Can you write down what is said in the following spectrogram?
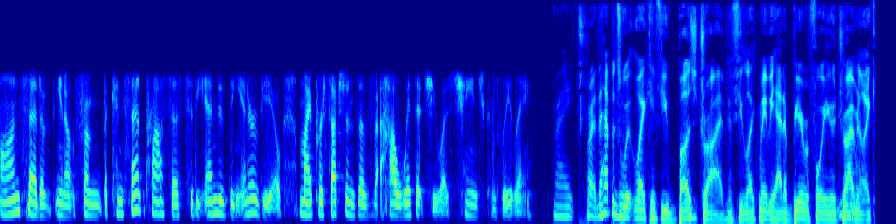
onset of, you know, from the consent process to the end of the interview, my perceptions of how with it she was changed completely. Right. Right, that happens with like if you buzz drive. If you like maybe had a beer before you go driving, Mm. like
